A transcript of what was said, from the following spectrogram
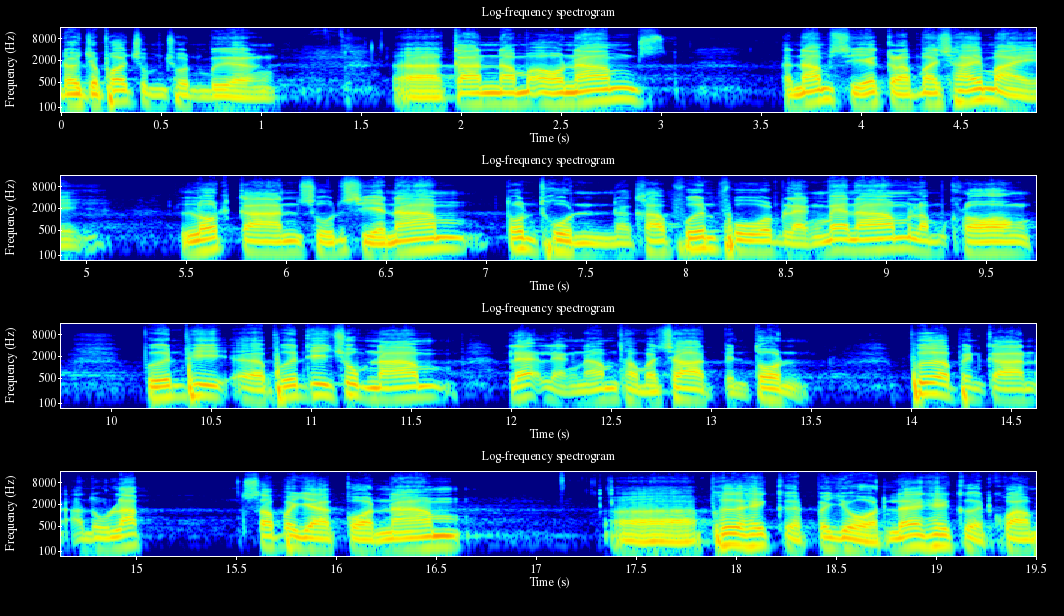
โดยเฉพาะชุมชนเมืองอการนำเอาน้ำ น้ำเสียกลับมาใช้ใหม่ ลดการสูญเสียน้ำต้นทุนนะครับฟื้นฟูแหล่งแม่น้ำลำคลองพื้นที่พื้นที่ชุ่มน้ำและแหล่งน้ำธรรมชาติเป็นต้น เพื่อเป็นการอนุรักษ์ทรัพยากรน้ำเเพื่อให้เกิดประโยชน์ และให้เกิดความ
